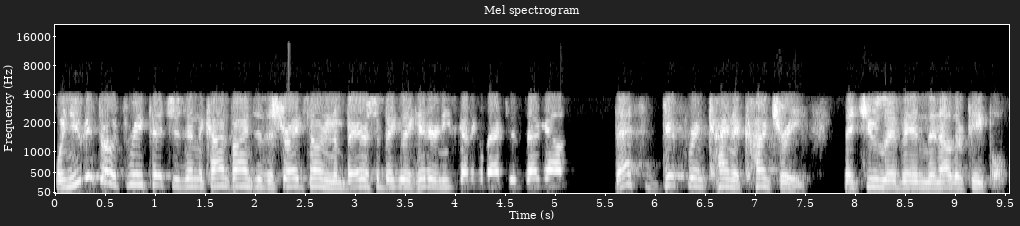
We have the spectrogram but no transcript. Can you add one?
When you can throw three pitches in the confines of the strike zone and embarrass a big league hitter and he's got to go back to the dugout, that's different kind of country that you live in than other people.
